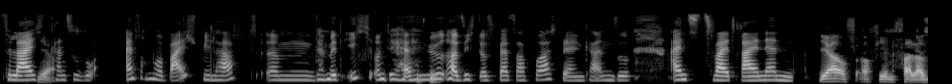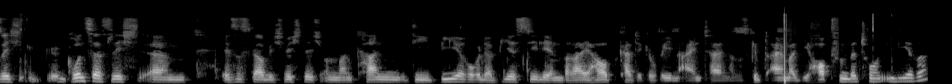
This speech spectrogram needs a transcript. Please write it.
Vielleicht ja. kannst du so einfach nur beispielhaft, ähm, damit ich und der Hörer sich das besser vorstellen kann, so eins, zwei, drei nennen. Ja, auf, auf jeden Fall. Also ich grundsätzlich ähm, ist es, glaube ich, wichtig und man kann die Biere oder Bierstile in drei Hauptkategorien einteilen. Also es gibt einmal die hopfenbetonten Biere.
